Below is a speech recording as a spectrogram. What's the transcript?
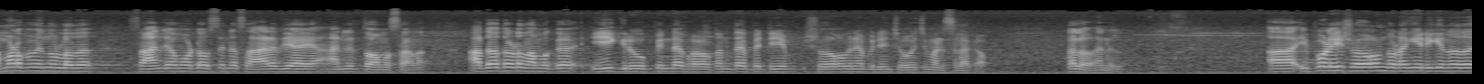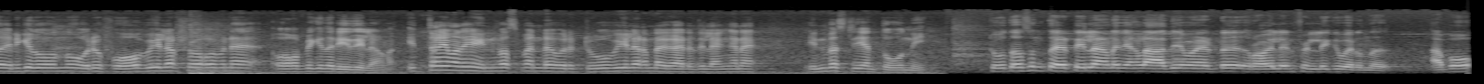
നമ്മോടൊപ്പം ഇന്നുള്ളത് സാൻജോ മോട്ടോഴ്സിന്റെ സാരഥിയായ അനിൽ തോമസ് ആണ് അദ്ദേഹത്തോട് നമുക്ക് ഈ ഗ്രൂപ്പിന്റെ പ്രവർത്തനത്തെപ്പറ്റിയും ഷോറൂമിനെ പറ്റിയും ചോദിച്ച് മനസ്സിലാക്കാം. ഹലോ അനിൽ. ഇപ്പോൾ ഈ ഷോറൂം തുടങ്ങിയിരിക്കുന്നത് എനിക്ക് തോന്നുന്നു ഒരു ഫോർ വീലർ ഷോറൂമിനെ ഓർമ്മിക്കുന്ന രീതിയിലാണ്. ഇത്രയും അധികം ഇൻവെസ്റ്റ്മെന്റ് ഒരു ടൂ വീലറിന്റെ കാര്യത്തിൽ എങ്ങനെ ഇൻവെസ്റ്റ് ചെയ്യാൻ തോന്നി? ടൂ തൗസൻഡ് തേർട്ടിയിലാണ് ഞങ്ങൾ ആദ്യമായിട്ട് റോയൽ എൻഫീൽഡിലേക്ക് വരുന്നത്. അപ്പോൾ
